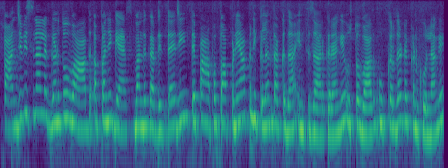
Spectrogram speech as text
ਪੰਜ ਵਿਸਲਾਂ ਲੱਗਣ ਤੋਂ ਬਾਅਦ ਆਪਾਂ ਨੇ ਗੈਸ ਬੰਦ ਕਰ ਦਿੱਤਾ ਹੈ ਜੀ ਤੇ ਭਾਫ ਆਪਾਂ ਆਪਣੇ ਆਪ ਨਿਕਲਣ ਤੱਕ ਦਾ ਇੰਤਜ਼ਾਰ ਕਰਾਂਗੇ, ਉਸ ਤੋਂ ਬਾਅਦ ਕੁੱਕਰ ਦਾ ਢੱਕਣ ਖੋਲਾਂਗੇ।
